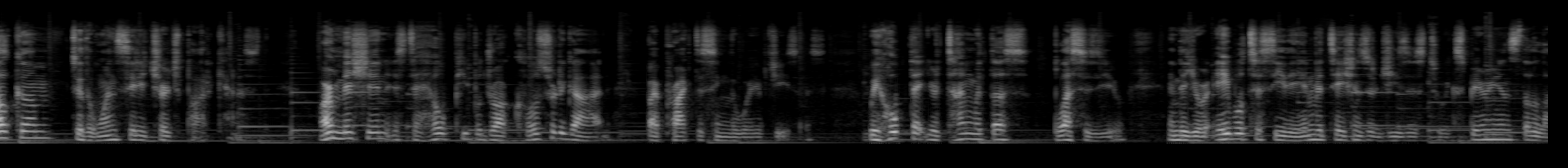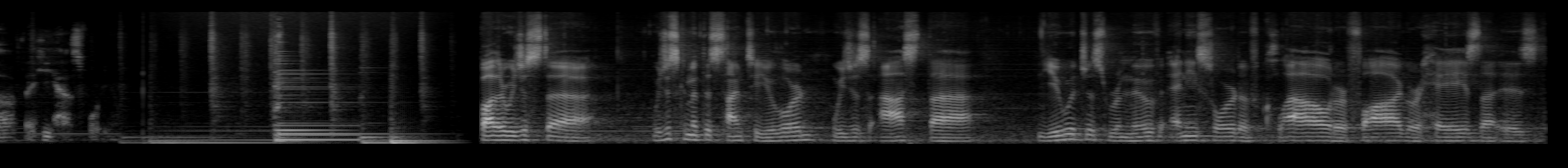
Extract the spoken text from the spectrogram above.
Welcome to the One City Church podcast. Our mission is to help people draw closer to God by practicing the way of Jesus. We hope that your time with us blesses you and that you're able to see the invitations of Jesus to experience the love that he has for you. Father, we just uh, we just commit this time to you, Lord. We just ask that you would just remove any sort of cloud or fog or haze that is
